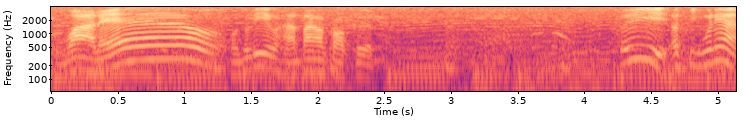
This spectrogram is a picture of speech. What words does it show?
ผมว่าแล้วผมต้องรีบหาตังค์เอาก่อเกิดเฮ้ยเอาจริงปะเนี่ย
